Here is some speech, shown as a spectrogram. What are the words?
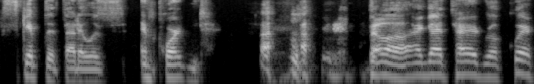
skipped it that it was important. so uh, I got tired real quick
